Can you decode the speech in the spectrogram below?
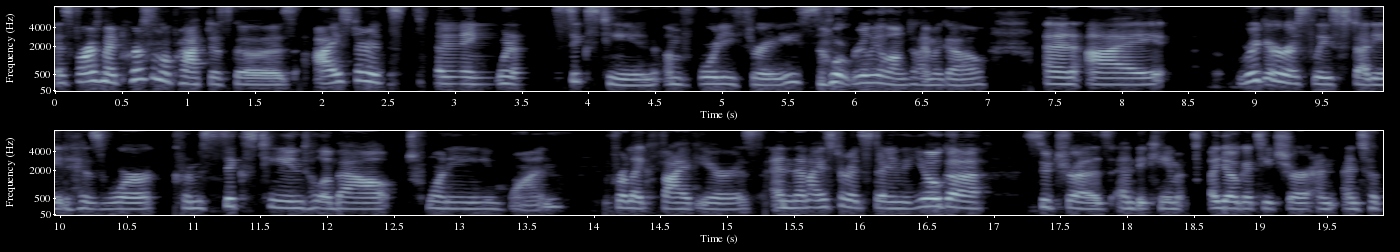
As far as my personal practice goes, I started studying when I was 16. I'm 43, so a really long time ago. And I rigorously studied his work from 16 till about 21 for like five years. And then I started studying the yoga sutras and became a yoga teacher and, and took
